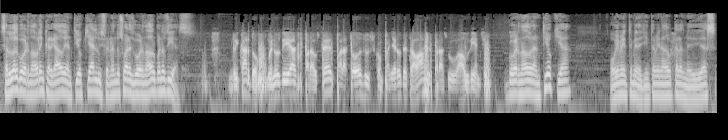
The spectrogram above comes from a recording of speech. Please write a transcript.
Saludo al gobernador encargado de Antioquia, Luis Fernando Suárez. Gobernador, buenos días. Ricardo, buenos días para usted, para todos sus compañeros de trabajo y para su audiencia. Gobernador Antioquia, obviamente Medellín también adopta las medidas,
